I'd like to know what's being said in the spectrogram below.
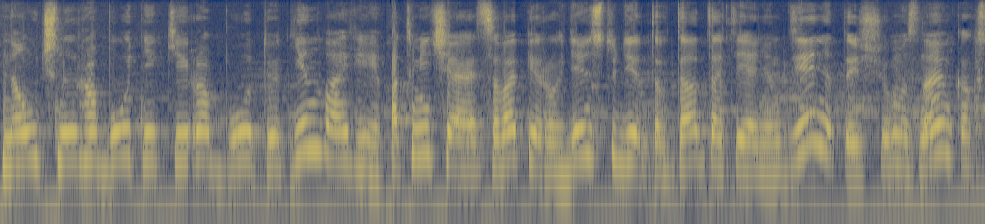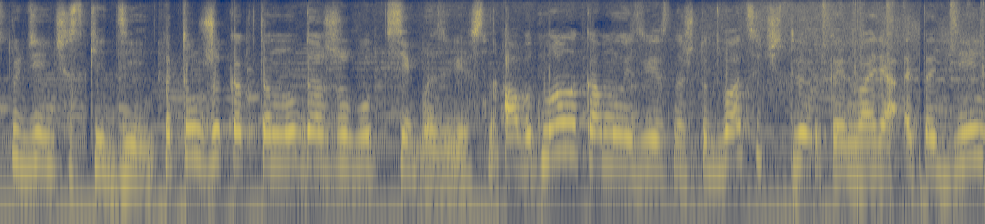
научные работники работают. В январе отмечается, во-первых, День студентов, да, Татьянин день, это еще мы знаем как студенческий день. Это уже как-то, ну, даже вот всем известно. А вот мало кому известно, что 24 января это день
